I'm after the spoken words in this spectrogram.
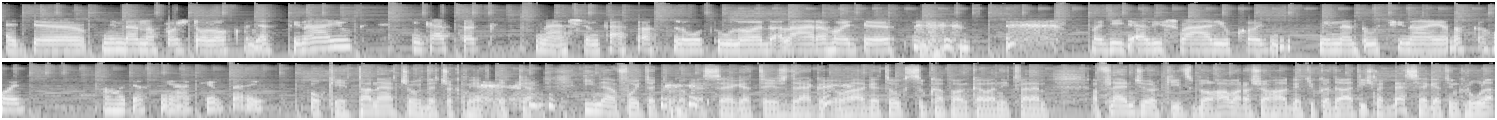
egy mindennapos dolog, hogy ezt csináljuk, inkább csak ne essünk át a ló túloldalára, hogy, hogy így el is várjuk, hogy mindent úgy csináljanak, ahogy, ahogy azt mi elképzeljük. Oké, okay, tanácsok, de csak mértékkel. Innen folytatjuk a beszélgetést, drága jó hallgatók. Szukapanka van itt velem a Flanger Kidsből, hamarosan hallgatjuk a dalt is, meg beszélgetünk róla.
